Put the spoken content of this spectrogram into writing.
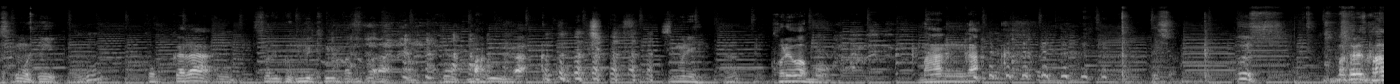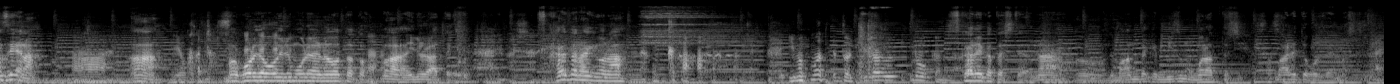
しもにこっから反り込んできますわ。漫画。しもにこれはもう漫画。よいしょ。よし。まあとりあえず完成やな。あああ。よかった。ですあまあこれでオイル漏れは治ったと。まあいろいろあったけど。ありましたね。疲れたな今日な。なんか 今までと違う疲労感が。疲れ方したよな、うん、でもあんだけ水ももらったし、まあ、ありがとうございます、はい。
